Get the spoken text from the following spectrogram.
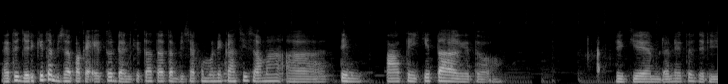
Nah itu jadi kita bisa pakai itu dan kita tetap bisa komunikasi sama eh, tim party kita gitu di game dan itu jadi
